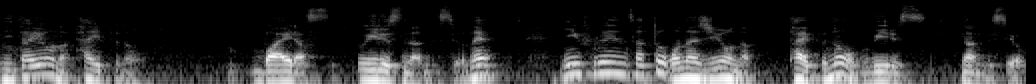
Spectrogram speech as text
似たようなタイプのバイラスウイルスなんですよね。インフルエンザと同じようなタイプのウイルスなんですよ。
